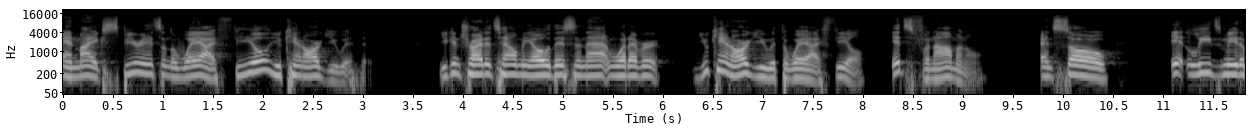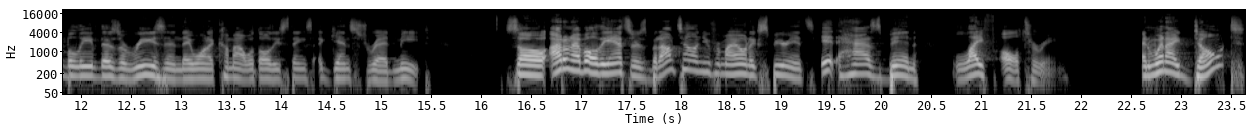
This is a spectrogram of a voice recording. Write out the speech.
And my experience and the way I feel, you can't argue with it. You can try to tell me, oh, this and that and whatever. You can't argue with the way I feel. It's phenomenal. And so it leads me to believe there's a reason they want to come out with all these things against red meat. So I don't have all the answers, but I'm telling you from my own experience, it has been life altering. And when I don't,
